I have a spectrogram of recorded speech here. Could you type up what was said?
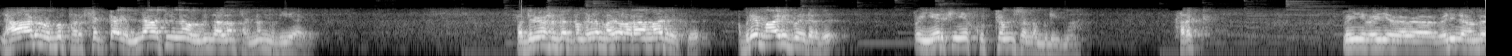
யாரும் ரொம்ப பர்ஃபெக்டா எல்லாத்தையும் ஒழுங்காலாம் பண்ண முடியாது. எத்தனையோ சந்தர்ப்பங்கள்ல மழை வரா மாதிரி இருக்கு. அப்படியே மாறி போயிடுறது. இப்ப இயற்கையே குற்றம் சொல்ல முடியுமா? கரெக்ட் வெளி வெளிய வெளியில வந்து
